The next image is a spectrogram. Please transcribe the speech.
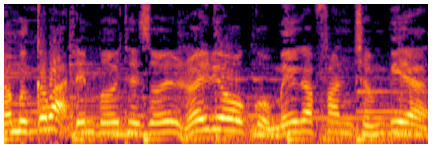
Chào mừng các bạn đến với thế giới radio của megafan.vn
